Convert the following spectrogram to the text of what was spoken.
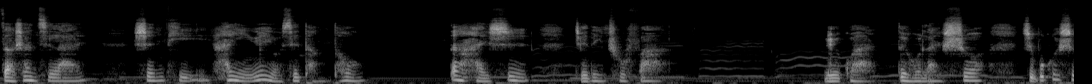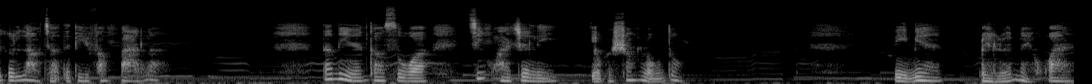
早上起来，身体还隐约有些疼痛。但还是决定出发。旅馆对我来说只不过是个落脚的地方罢了。当地人告诉我，金华这里有个双龙洞，里面美轮美奂，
